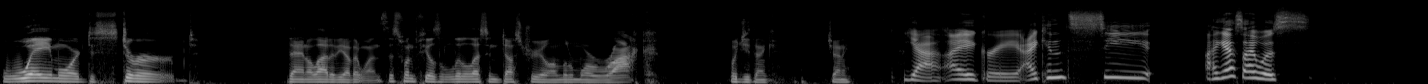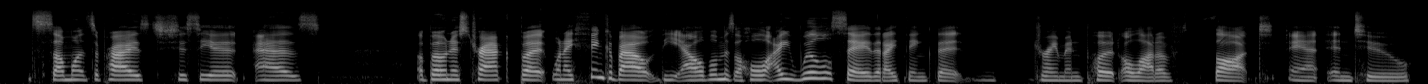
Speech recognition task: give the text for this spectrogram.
way more disturbed than a lot of the other ones. This one feels a little less industrial and a little more rock. What'd you think, Jenny? Yeah, I agree. I can see. I guess I was somewhat surprised to see it as a bonus track, but when I think about the album as a whole, I will say that I think that Draiman put a lot of thought and into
